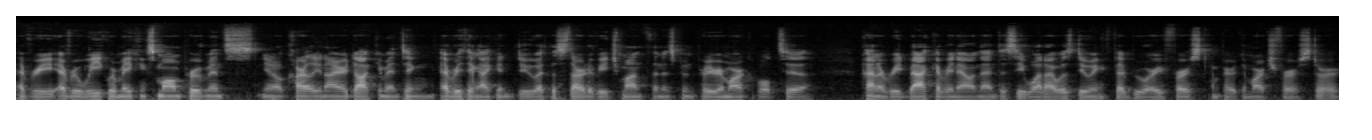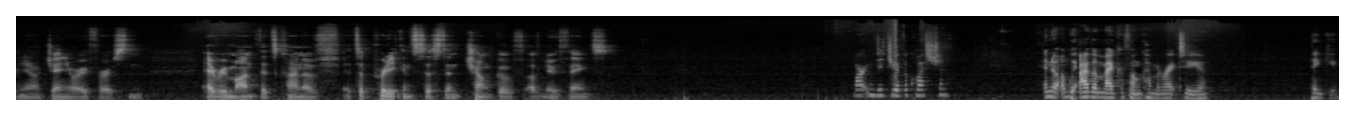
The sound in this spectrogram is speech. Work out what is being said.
every every week we're making small improvements. You know, Carly and I are documenting everything I can do at the start of each month, and it's been pretty remarkable to kind of read back every now and then to see what I was doing February 1st compared to March 1st or you know January 1st, and every month it's kind of it's a pretty consistent chunk of, of new things. Martin, did you have a question? And I have a microphone coming right to you. Thank you.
